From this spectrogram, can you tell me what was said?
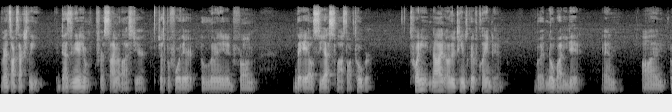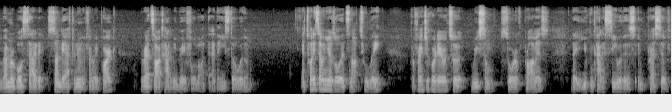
The Red Sox actually designated him for assignment last year, just before they're eliminated from the ALCS last October. 29 other teams could have claimed him, but nobody did. And on a memorable Saturday Sunday afternoon at Fenway Park, the Red Sox had to be grateful about that, that he's still with them. At 27 years old, it's not too late for Franchy Cordero to reach some sort of promise that you can kind of see with his impressive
